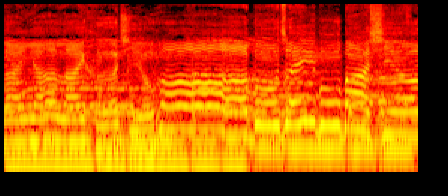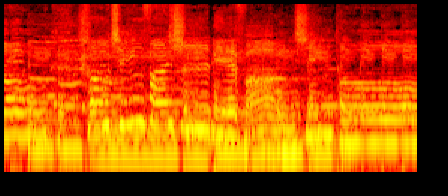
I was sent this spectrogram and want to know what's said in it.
来呀来喝酒啊，不醉不罢休。愁情烦事别放心头。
